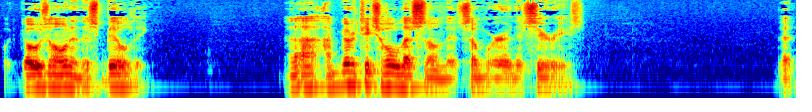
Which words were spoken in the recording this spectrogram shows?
what goes on in this building. And I, am going to teach a whole lesson on that somewhere in this series. That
